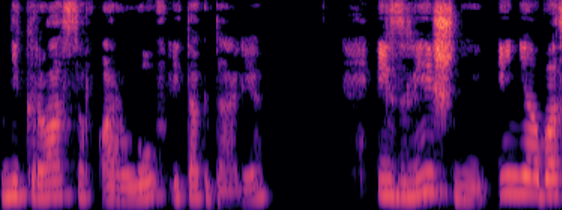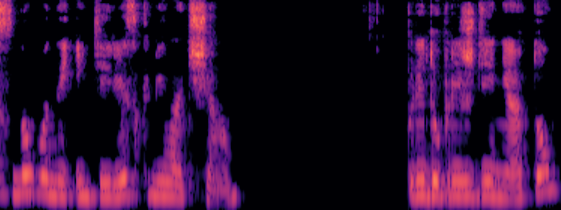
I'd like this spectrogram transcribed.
Некрасов, Орлов и так далее. Излишний и необоснованный интерес к мелочам. Предупреждение о том,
